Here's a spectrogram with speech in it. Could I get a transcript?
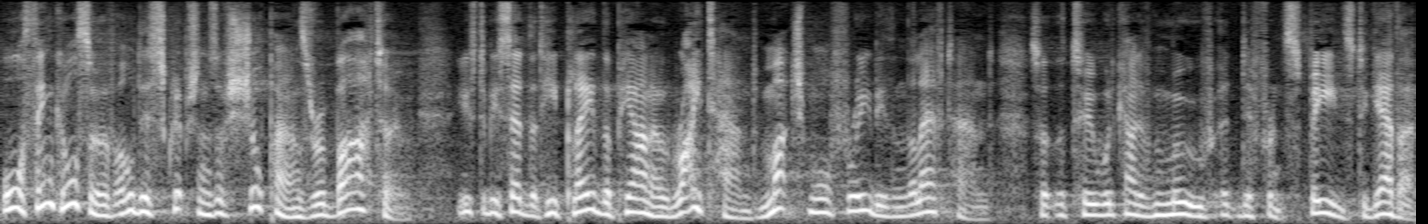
Or think also of old descriptions of Chopin's rubato. It used to be said that he played the piano right hand much more freely than the left hand, so that the two would kind of move at different speeds together.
